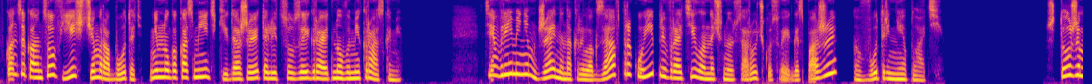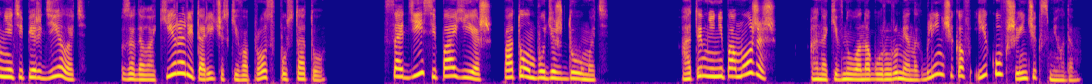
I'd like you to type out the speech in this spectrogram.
«В конце концов, есть чем работать. Немного косметики, и даже это лицо заиграет новыми красками». Тем временем Джайна накрыла к завтраку и превратила ночную сорочку своей госпожи в утреннее платье. «Что же мне теперь делать?» — задала Кира риторический вопрос в пустоту. Садись и поешь, потом будешь думать». «А ты мне не поможешь?» Она кивнула на гору румяных блинчиков и кувшинчик с медом.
